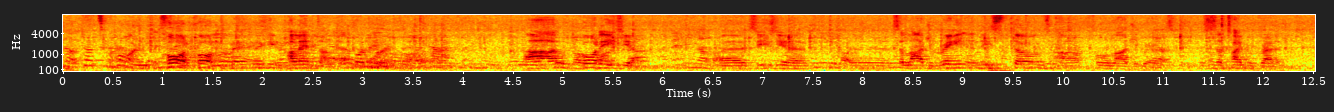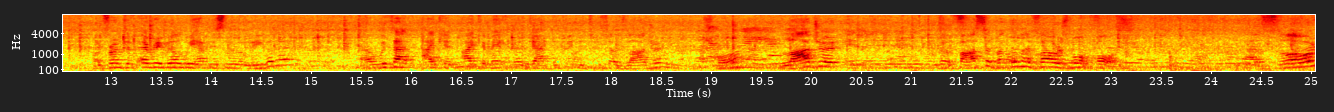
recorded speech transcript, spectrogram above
No, that's corn. Corn, it? corn, we're making polenta. Uh, corn easier. Uh, it's easier, uh, it's a larger grain, and these stones are for larger grains. This is a type of granite. In front of every mill, we have this little lever there. Uh, with that, I can I can make the gap between the two stones larger, smaller. Larger, it, it, it will go faster, but then the flour is more coarse. Uh, slower,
